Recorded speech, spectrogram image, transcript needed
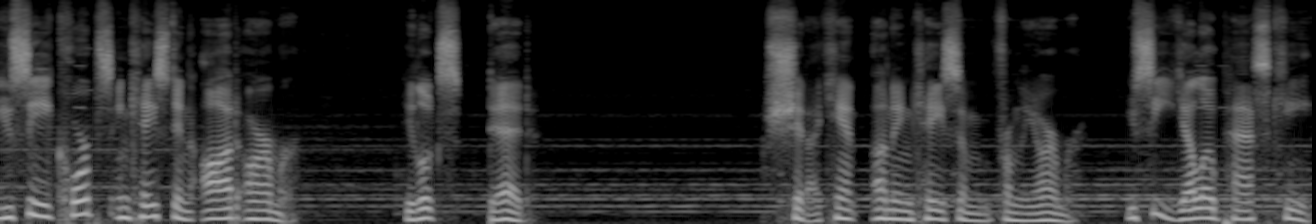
You see corpse encased in odd armor. He looks dead. Shit, I can't unencase him from the armor. You see yellow pass key.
